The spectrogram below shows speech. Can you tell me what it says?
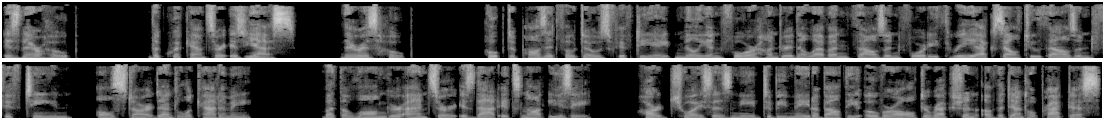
Is there hope? The quick answer is yes. There is hope. Hope Deposit Photos 58411043 XL 2015, All Star Dental Academy. But the longer answer is that it's not easy. Hard choices need to be made about the overall direction of the dental practice,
